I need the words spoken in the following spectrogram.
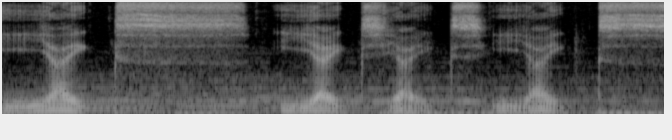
Yikes. Yikes, yikes, yikes.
